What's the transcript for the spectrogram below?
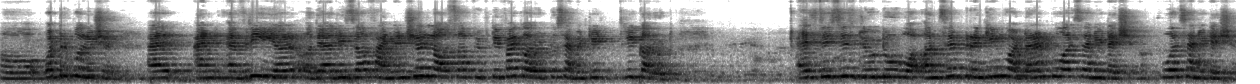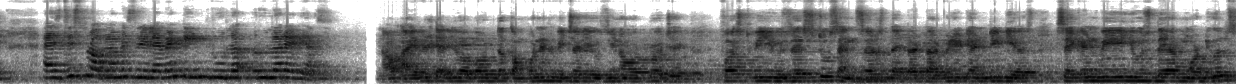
uh, water pollution. And, every year uh, there is a financial loss of 55 crore to 73 crore. As this is due to unsafe drinking water and poor sanitation poor sanitation. As this problem is relevant in rural, rural areas Now I will tell you about the component which are used in our project. First we uses two sensors that are turbidity and TDS. Second we use their modules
